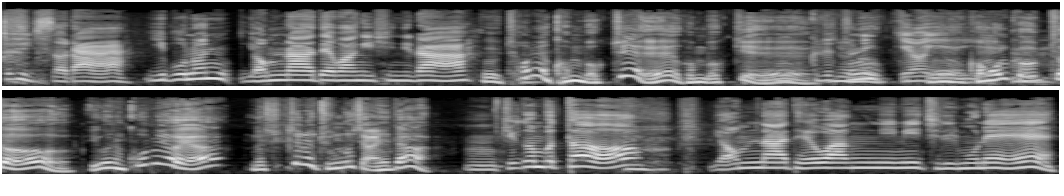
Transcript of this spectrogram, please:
좀 있어라. 이분은 염라대왕이시니라. 그 처음에 겁 먹지, 겁 먹지. 음, 그럴 수는 있죠, 예, 예. 겁 먹을 거 없어. 이거는 꿈이어야. 너 실제로 죽은 것이 아니다. 음, 지금부터 염라대왕님이 질문에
